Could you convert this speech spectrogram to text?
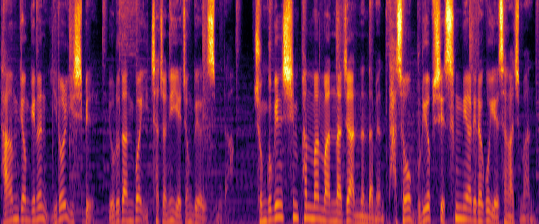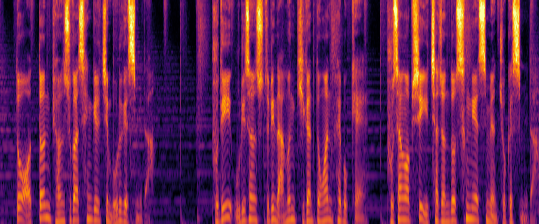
다음 경기는 1월 20일 요르단과 2차전이 예정되어 있습니다. 중국인 심판만 만나지 않는다면 다소 무리 없이 승리하리라고 예상하지만 또 어떤 변수가 생길지 모르겠습니다. 부디 우리 선수들이 남은 기간 동안 회복해 부상 없이 2차전도 승리했으면 좋겠습니다.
